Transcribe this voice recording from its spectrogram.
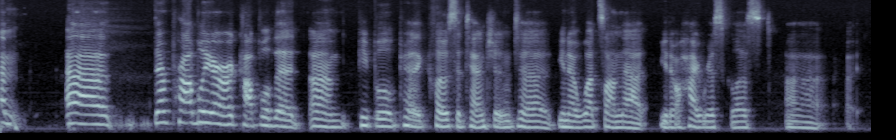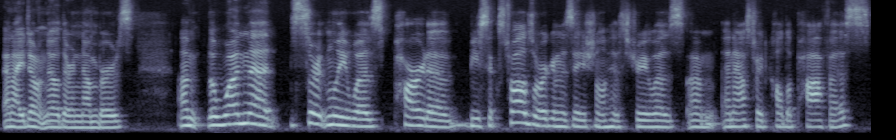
um, uh, there probably are a couple that um, people pay close attention to, you know, what's on that, you know, high risk list. Uh, and I don't know their numbers. Um, the one that certainly was part of B612's organizational history was um, an asteroid called Apophis,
